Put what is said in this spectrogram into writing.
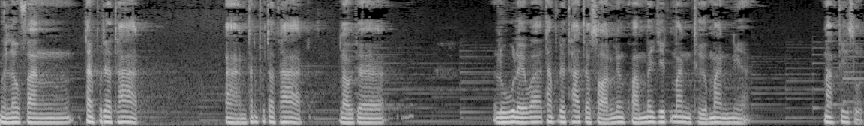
เหมือนเราฟังท่านพุทธทาสอ่านท่านพุทธทาสเราจะรู้เลยว่าท่านพุทธทาสจะสอนเรื่องความไม่ยึดมั่นถือมั่นเนี่ยมากที่สุด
